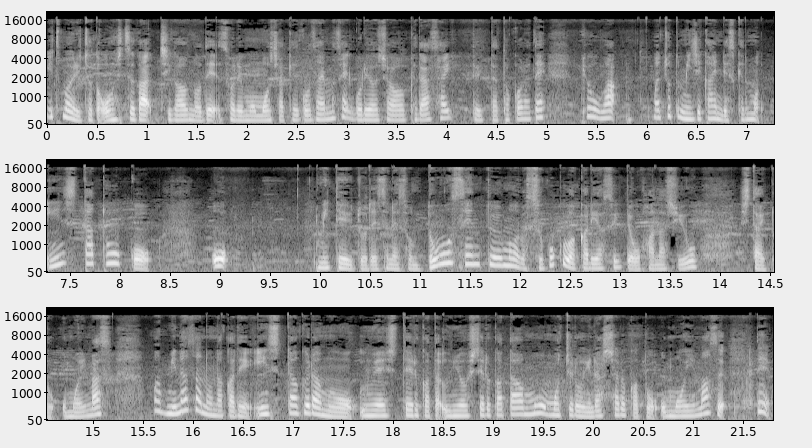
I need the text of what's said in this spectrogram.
いつもよりちょっと音質が違うので、それも申し訳ございません。ご了承ください。といったところで、今日は、まあ、ちょっと短いんですけども、インスタ投稿を見ているとですね、その動線というものがすごくわかりやすいってお話をしたいと思います。まあ、皆さんの中でインスタグラムを運営している方、運用している方ももちろんいらっしゃるかと思います。で、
